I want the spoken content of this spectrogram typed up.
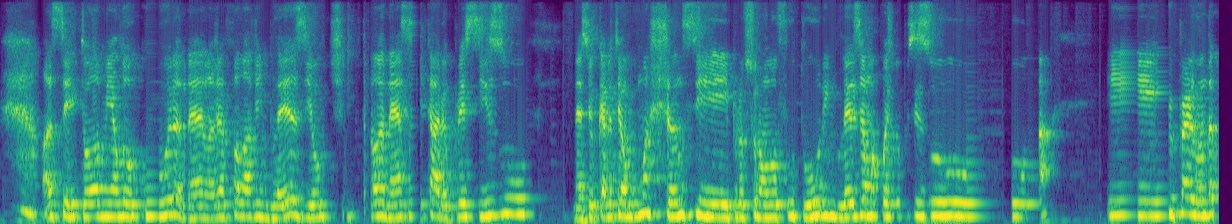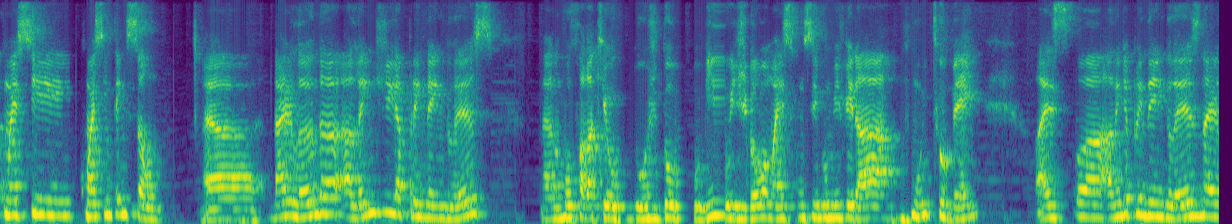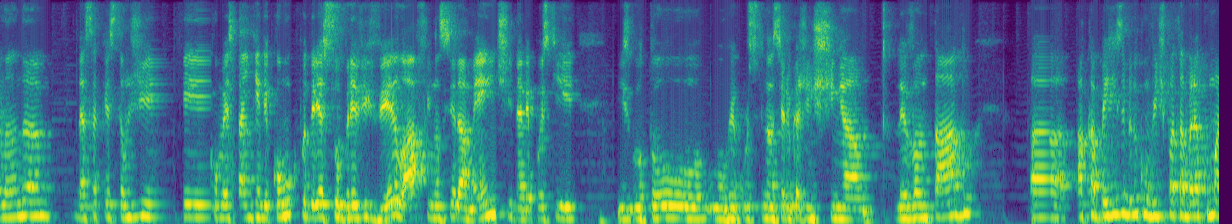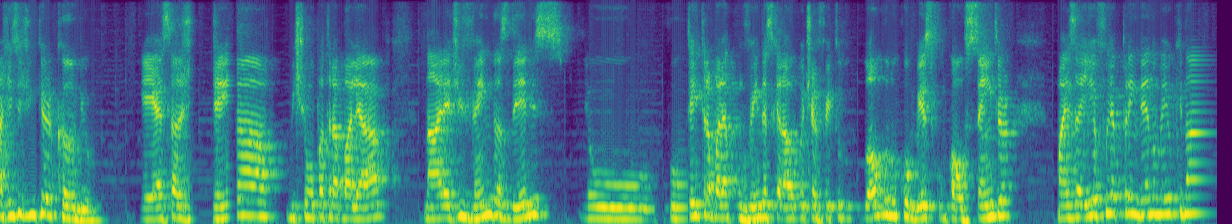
aceitou a minha loucura, né? Ela já falava inglês e eu estava nessa de, cara, eu preciso, né, se eu quero ter alguma chance profissional no futuro, inglês é uma coisa que eu preciso e fui para Irlanda com esse com essa intenção. Uh, na Irlanda, além de aprender inglês, né? Não vou falar que eu hoje domino o idioma, mas consigo me virar muito bem. Mas uh, além de aprender inglês na Irlanda, nessa questão de começar a entender como poderia sobreviver lá financeiramente, né? depois que esgotou o recurso financeiro que a gente tinha levantado, uh, acabei recebendo convite para trabalhar com uma agência de intercâmbio. E essa agência me chamou para trabalhar na área de vendas deles. Eu voltei a trabalhar com vendas, que era algo que eu tinha feito logo no começo com call center, mas aí eu fui aprendendo meio que na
